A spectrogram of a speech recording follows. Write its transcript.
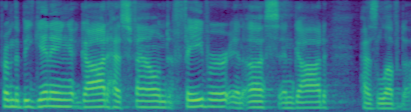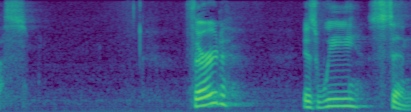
From the beginning, God has found favor in us and God has loved us. Third is we sin.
